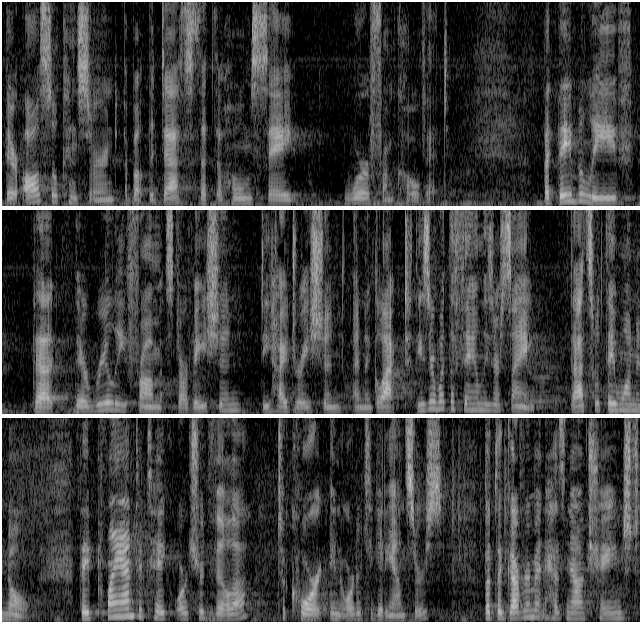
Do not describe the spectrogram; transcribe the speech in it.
they're also concerned about the deaths that the homes say were from COVID. But they believe that they're really from starvation, dehydration, and neglect. These are what the families are saying. That's what they want to know. They plan to take Orchard Villa to court in order to get answers, but the government has now changed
